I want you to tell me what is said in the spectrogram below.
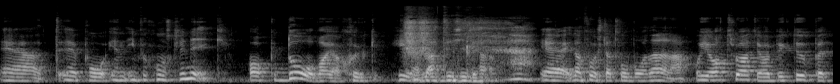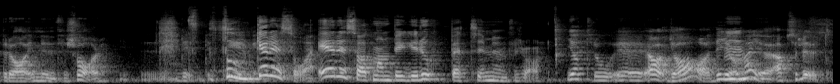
eh, på en infektionsklinik. Och då var jag sjuk hela tiden, eh, de första två månaderna. Och jag tror att jag har byggt upp ett bra immunförsvar. Det, det, Funkar det så? Är det så att man bygger upp ett immunförsvar? Jag tror, eh, ja, ja, det gör man ju absolut.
